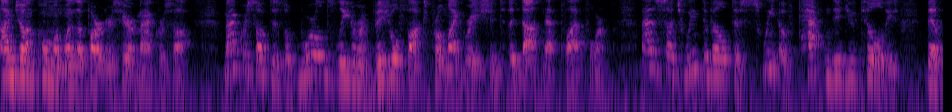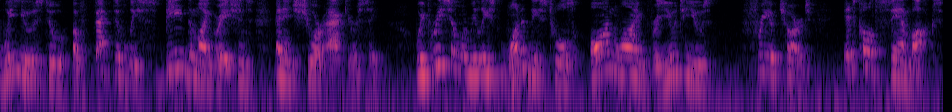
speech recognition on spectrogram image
I'm John Coleman, one of the partners here at Macrosoft. Macrosoft is the world's leader in Visual FoxPro migration to the .NET platform. As such, we've developed a suite of patented utilities that we use to effectively speed the migrations and ensure accuracy. We've recently released one of these tools online for you to use free of charge. It's called Sandbox.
